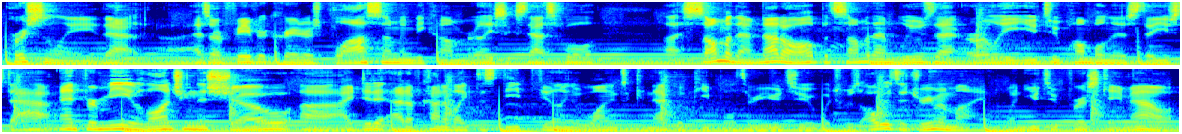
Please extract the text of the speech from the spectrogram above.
personally that uh, as our favorite creators blossom and become really successful, uh, some of them, not all, but some of them lose that early YouTube humbleness they used to have. And for me, launching this show, uh, I did it out of kind of like this deep feeling of wanting to connect with people through YouTube, which was always a dream of mine when YouTube first came out.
